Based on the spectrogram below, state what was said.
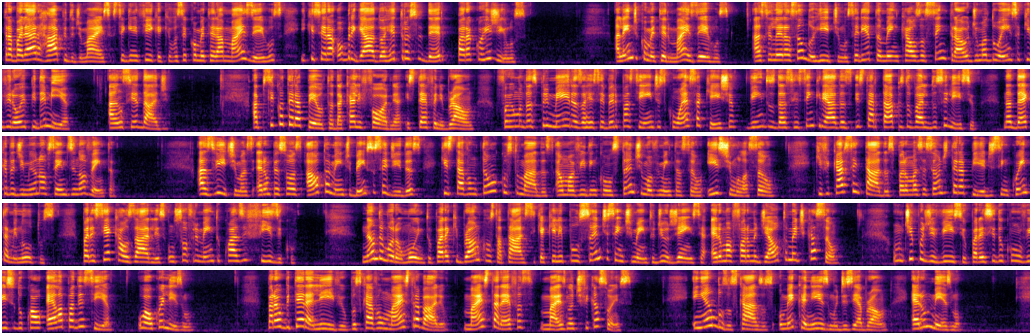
Trabalhar rápido demais significa que você cometerá mais erros e que será obrigado a retroceder para corrigi-los. Além de cometer mais erros, a aceleração do ritmo seria também causa central de uma doença que virou epidemia: a ansiedade. A psicoterapeuta da Califórnia, Stephanie Brown, foi uma das primeiras a receber pacientes com essa queixa vindos das recém-criadas startups do Vale do Silício, na década de 1990. As vítimas eram pessoas altamente bem-sucedidas que estavam tão acostumadas a uma vida em constante movimentação e estimulação que ficar sentadas para uma sessão de terapia de 50 minutos parecia causar-lhes um sofrimento quase físico. Não demorou muito para que Brown constatasse que aquele pulsante sentimento de urgência era uma forma de automedicação, um tipo de vício parecido com o vício do qual ela padecia, o alcoolismo. Para obter alívio, buscavam mais trabalho, mais tarefas, mais notificações. Em ambos os casos, o mecanismo, dizia Brown, era o mesmo,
